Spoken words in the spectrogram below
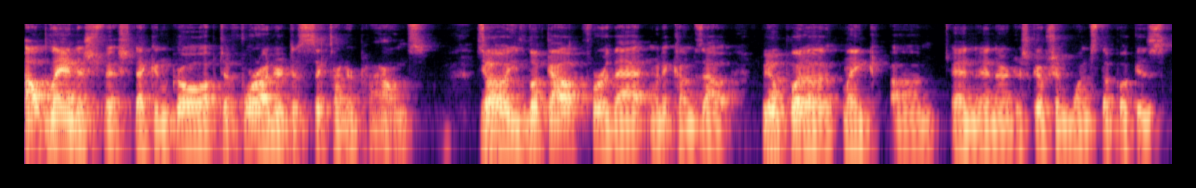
outlandish fish that can grow up to 400 to 600 pounds. So you look out for that when it comes out. We will Yep. put a link um, in in our description once the book is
